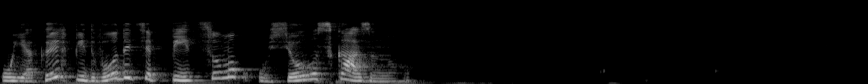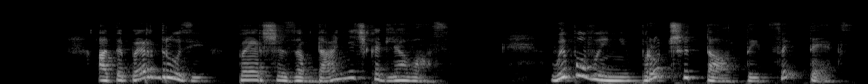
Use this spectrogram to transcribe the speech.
у яких підводиться підсумок усього сказаного. А тепер, друзі, перше завданнячка для вас. Ви повинні прочитати цей текст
